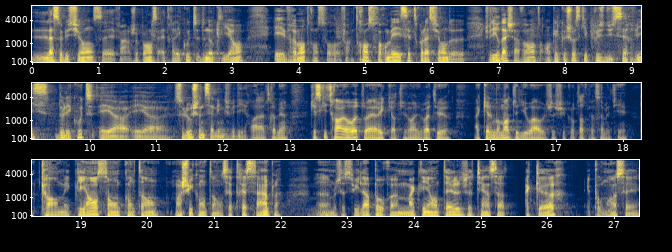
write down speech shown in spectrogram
la solution, c'est, enfin, je pense, être à l'écoute de nos clients et vraiment transformer, enfin, transformer cette relation de, je veux dire, d'achat-vente en quelque chose qui est plus du service, de l'écoute et, et solution selling, je vais dire. Voilà, très bien. Qu'est-ce qui te rend heureux, toi, Eric, quand tu vends une voiture? À quel moment tu dis waouh, je suis content de faire ce métier? Quand mes clients sont contents, moi je suis content. C'est très simple. Euh, je suis là pour euh, ma clientèle, je tiens ça à cœur. Et pour moi, c'est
